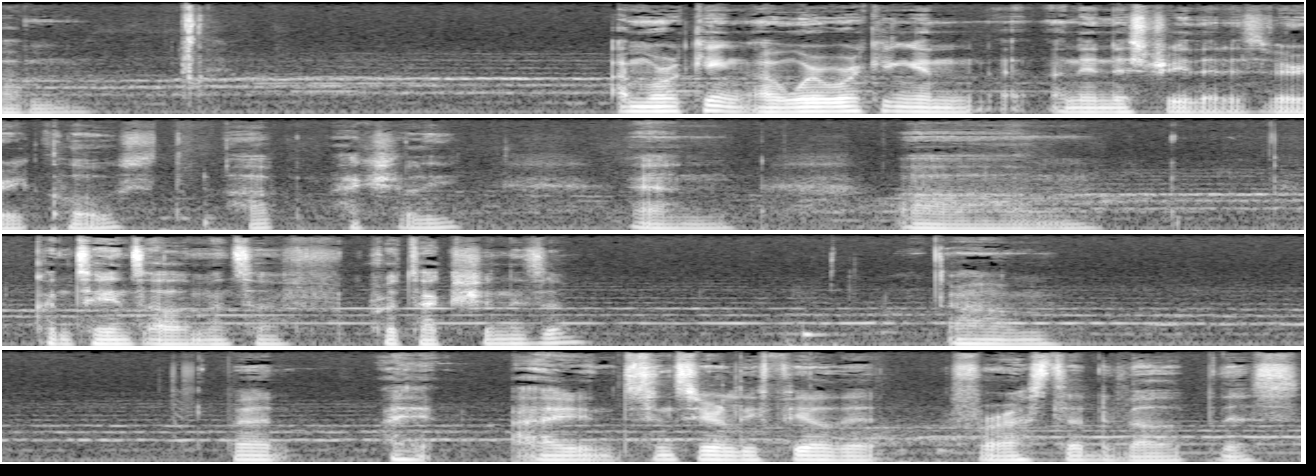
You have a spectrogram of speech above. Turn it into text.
um, I'm working. Uh, we're working in an industry that is very closed up, actually, and um, contains elements of protectionism. Um, but I, I sincerely feel that for us to develop this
